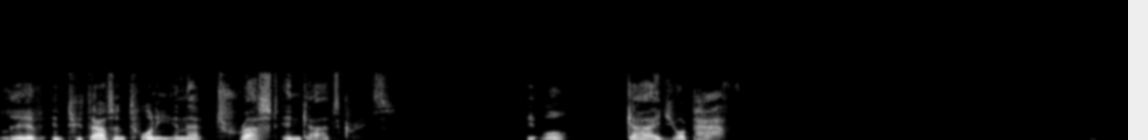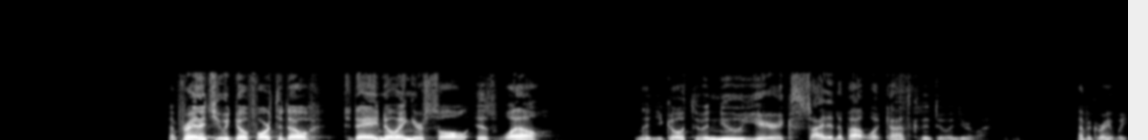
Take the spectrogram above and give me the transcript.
Live in 2020 in that trust in God's grace. It will guide your path. I pray that you would go forth today knowing your soul is well. And that you go through a new year excited about what God's going to do in your life. Have a great week.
